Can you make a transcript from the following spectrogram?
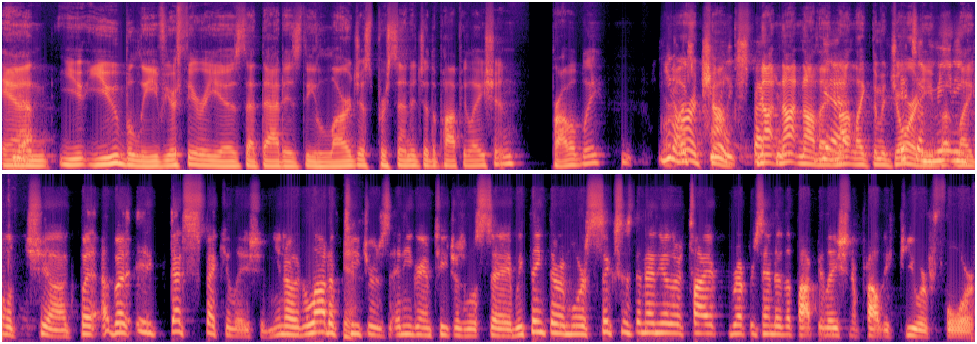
And you you believe your theory is that that is the largest percentage of the population, probably. You know, it's purely chunk. speculative. Not not not Yeah. not like the majority, it's a but meaningful like chunk, but but it, that's speculation. You know, a lot of Yeah. teachers, Enneagram teachers, will say we think there are more sixes than any other type represented in the population, and probably fewer fours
